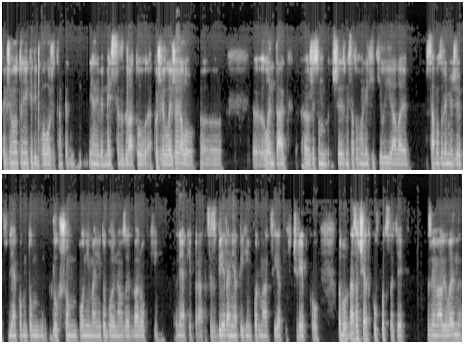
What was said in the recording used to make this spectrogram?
Takže ono to niekedy bolo, že tam, ja neviem, mesiac, dva to akože ležalo uh, len tak, uh, že, som, že sme sa toho nechytili, ale samozrejme, že v nejakom tom dlhšom ponímaní to boli naozaj dva roky nejaké práce, zbierania tých informácií a tých čriepkov. Lebo na začiatku v podstate sme mali len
